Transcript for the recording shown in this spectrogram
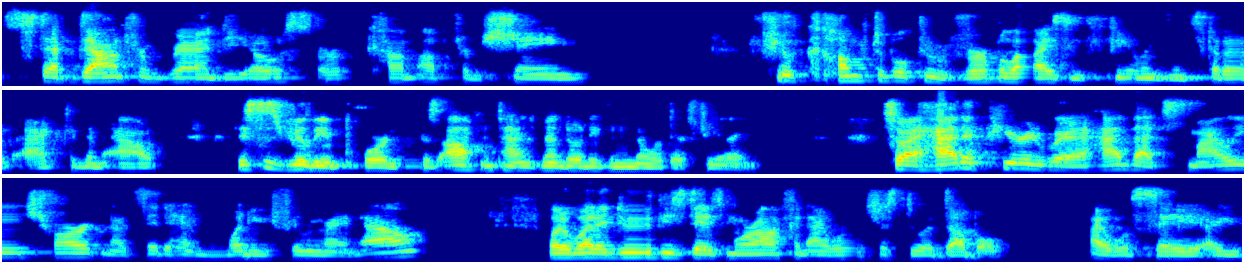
step down from grandiose or come up from shame, feel comfortable through verbalizing feelings instead of acting them out. This is really important because oftentimes men don't even know what they're feeling. So I had a period where I had that smiley chart and I'd say to him, What are you feeling right now? But what I do these days more often, I will just do a double. I will say, Are you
